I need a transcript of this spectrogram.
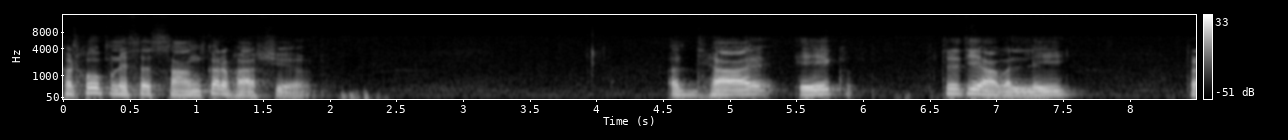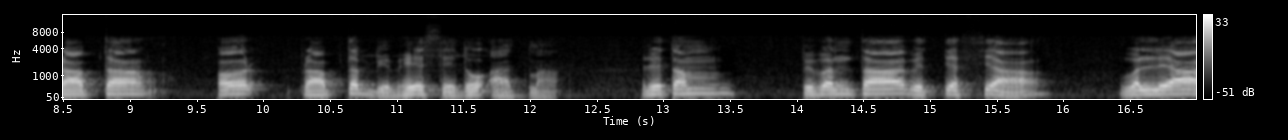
कठोपनिषद सांकर भाष्य, अध्याय एक, तृतीयावल्ली, प्राप्ता और प्राप्तव्य भेद से दो आत्मा, ऋतम पिबंता वित्तस्या वल्या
